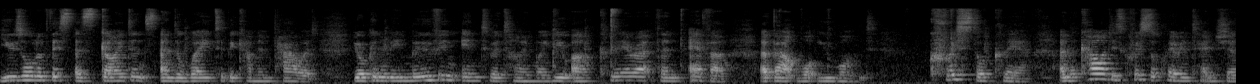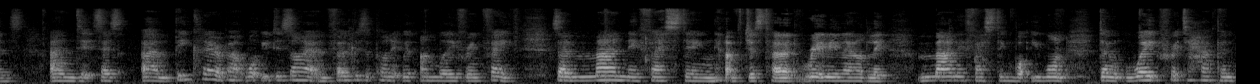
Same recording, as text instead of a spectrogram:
Use all of this as guidance and a way to become empowered. You're going to be moving into a time where you are clearer than ever about what you want. Crystal clear. And the card is crystal clear intentions and it says um, be clear about what you desire and focus upon it with unwavering faith. So manifesting i've just heard really loudly manifesting what you want. Don't wait for it to happen.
